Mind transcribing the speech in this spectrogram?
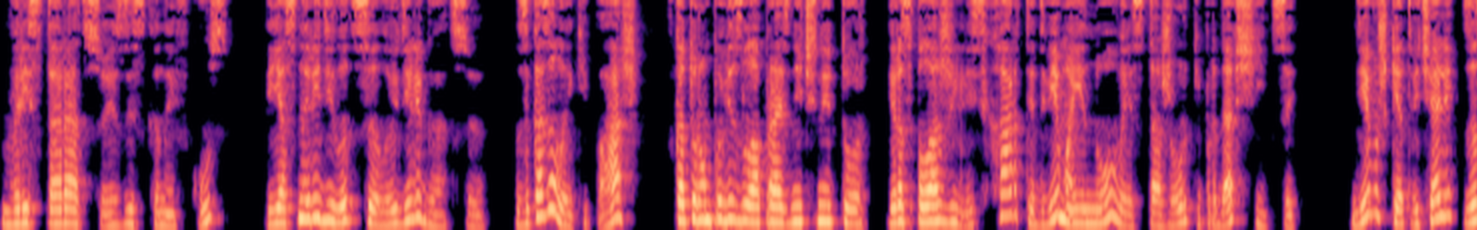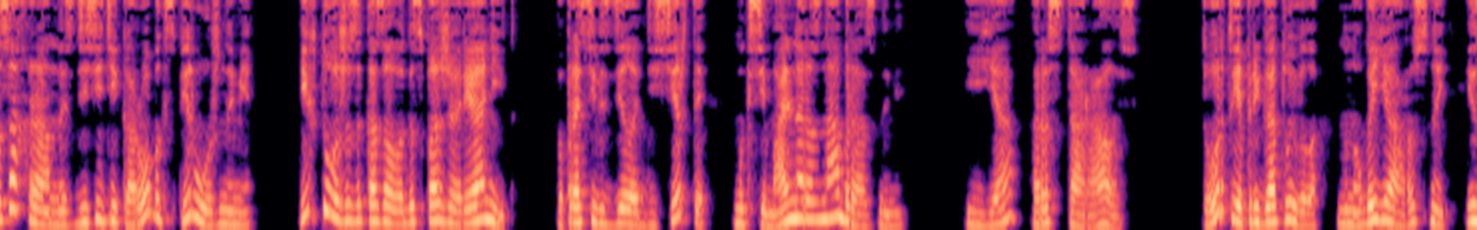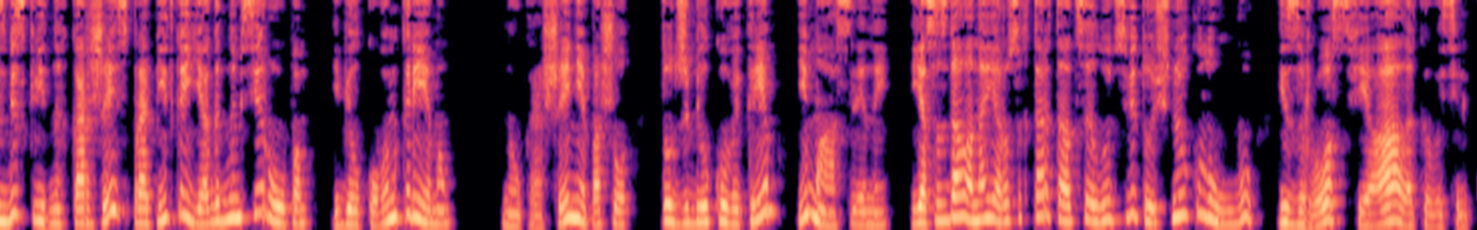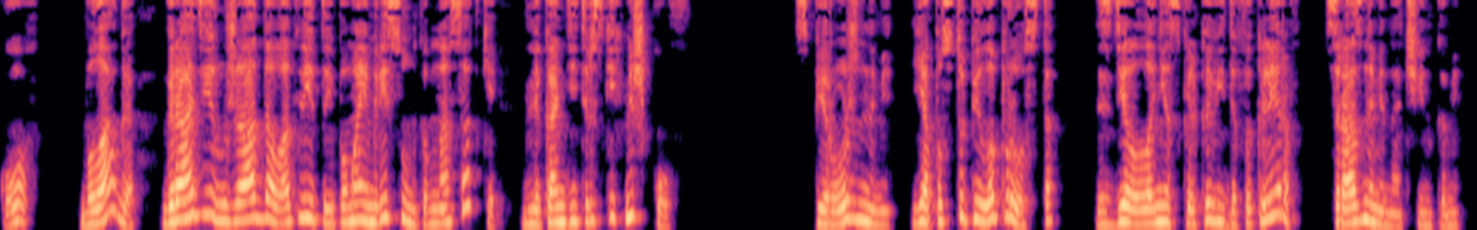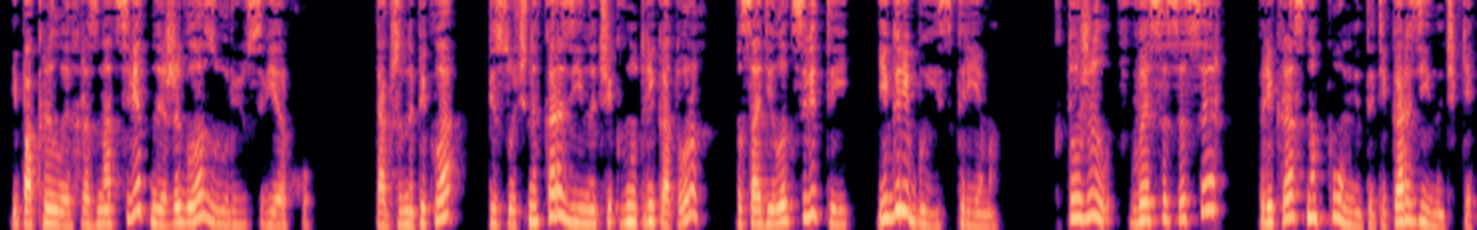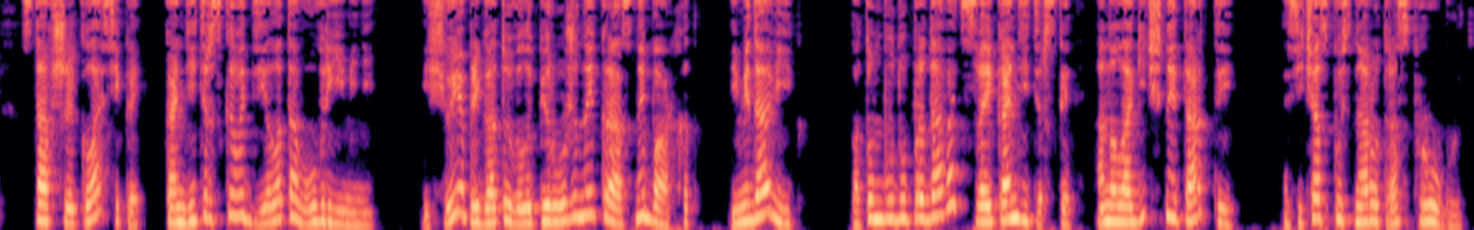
В ресторацию «Изысканный вкус» я снарядила целую делегацию, заказала экипаж, в котором повезла праздничный торт, и расположились Харт и две мои новые стажерки-продавщицы. Девушки отвечали за сохранность десяти коробок с пирожными. Их тоже заказала госпожа Реонид, попросив сделать десерты максимально разнообразными. И я расстаралась. Торт я приготовила многоярусный, из бисквитных коржей с пропиткой ягодным сиропом и белковым кремом. На украшение пошел тот же белковый крем и масляный. Я создала на ярусах торта целую цветочную клумбу из роз, фиалок и васильков. Благо, Градир уже отдал отлитые по моим рисункам насадки для кондитерских мешков. С пирожными я поступила просто. Сделала несколько видов эклеров с разными начинками и покрыла их разноцветной же глазурью сверху. Также напекла песочных корзиночек, внутри которых посадила цветы и грибы из крема. Кто жил в СССР, прекрасно помнит эти корзиночки, ставшие классикой кондитерского дела того времени. Еще я приготовила пирожные красный бархат и медовик. Потом буду продавать в своей кондитерской аналогичные торты. А сейчас пусть народ распробует.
